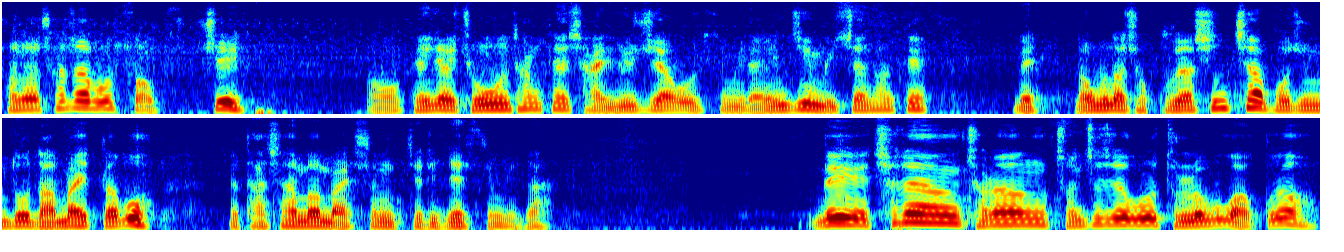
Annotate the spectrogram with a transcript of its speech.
전혀 찾아볼 수 없이 어, 굉장히 좋은 상태 잘 유지하고 있습니다. 엔진 미션 상태 네 너무나 좋고요. 신차 보증도 남아있다고 다시 한번 말씀드리겠습니다. 네 차량 저랑 전체적으로 둘러보고 왔고요.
